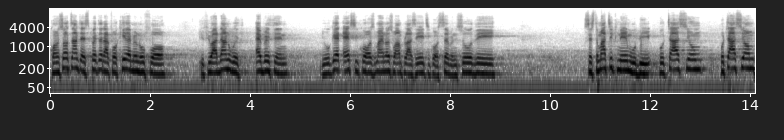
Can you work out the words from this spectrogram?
consultant expected that for KMNO4, if you are done with everything, you will get x equals minus 1 plus 8 equals 7. So the systematic name will be potassium potassium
